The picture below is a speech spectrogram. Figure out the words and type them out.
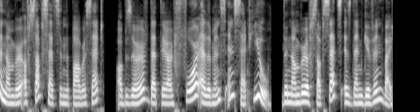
the number of subsets in the power set, observe that there are four elements in set U. The number of subsets is then given by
